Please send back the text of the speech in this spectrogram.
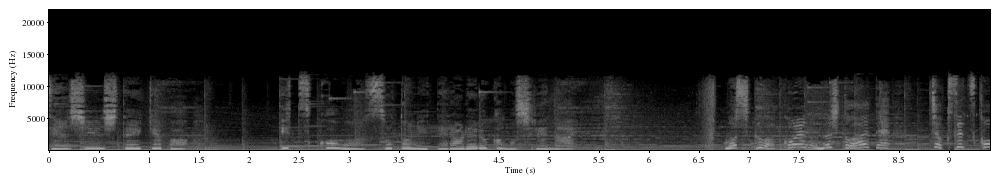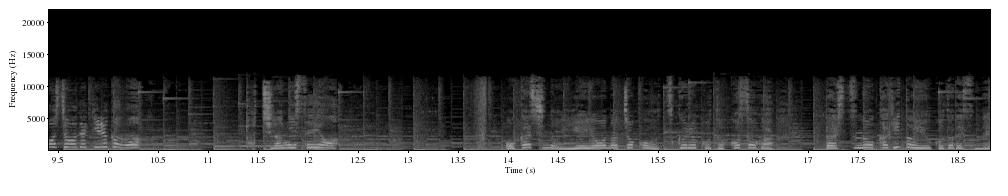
前進していけばいつかは外に出られるかもしれない。もしくは声の主と会えて直接交渉できるかも。どちらにせよお菓子の家用のチョコを作ることこそが脱出の鍵ということですね。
